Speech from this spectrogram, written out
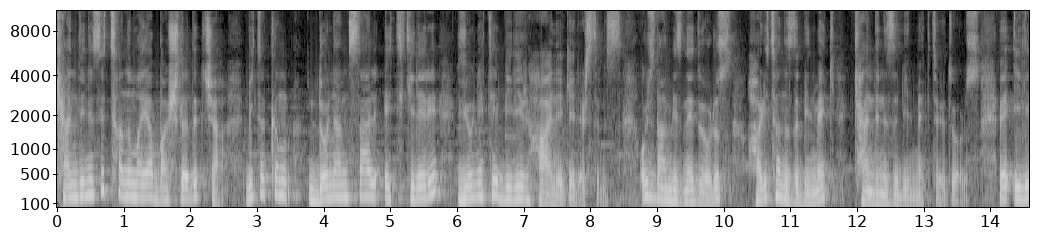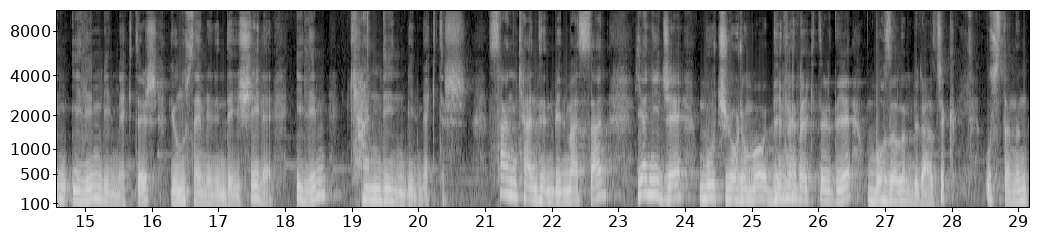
kendinizi tanımaya başladıkça bir takım dönemsel etkileri yönetebilir hale gelirsiniz. O yüzden biz ne diyoruz? Haritanızı bilmek kendinizi bilmektir diyoruz. Ve ilim ilim bilmektir. Yunus Emre'nin deyişiyle ilim kendin bilmektir. Sen kendin bilmezsen ya nice burç yorumu dinlemektir diye bozalım birazcık ustanın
